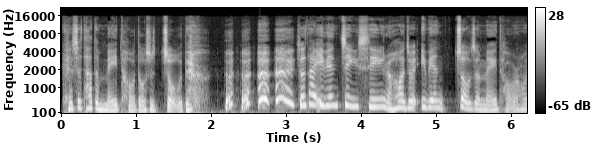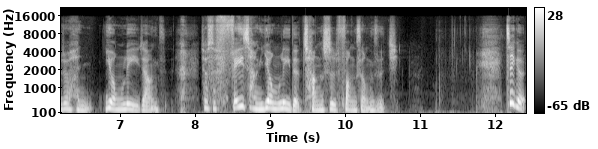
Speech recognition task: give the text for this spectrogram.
可是她的眉头都是皱的。就他一边静心，然后就一边皱着眉头，然后就很用力这样子，就是非常用力的尝试放松自己。这个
